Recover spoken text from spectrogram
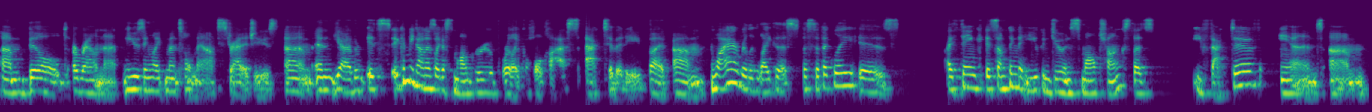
um, build around that using like mental math strategies. Um, and yeah, it's it can be done as like a small group or like a whole class activity. But um, why I really like this specifically is I think it's something that you can do in small chunks that's effective and um,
